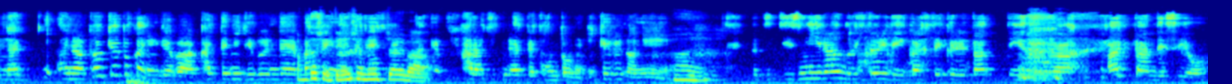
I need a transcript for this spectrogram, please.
なあの東京とかにいれば勝手に自分であ確かに電車乗っちゃえば。原宿だってトントン行けるのにはい。ディズニーランド一人で行かせてくれたっていうのがあったんですよ。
